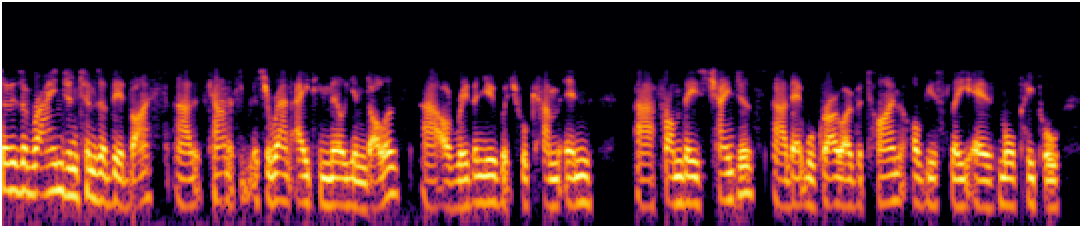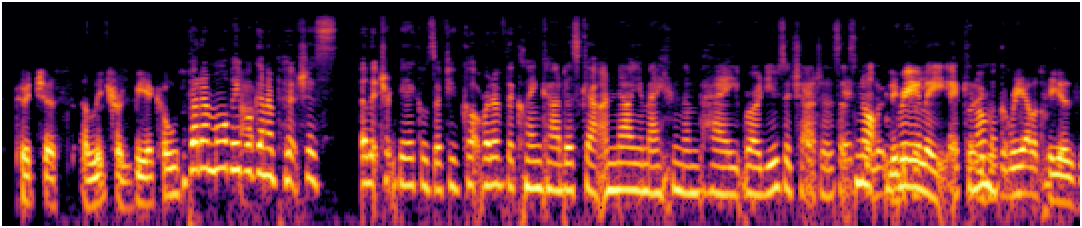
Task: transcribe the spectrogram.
So there's a range in terms of the advice. Uh, it's, it's, it's, around $80 million uh, of revenue which will come in uh, from these changes. Uh, that will grow over time, obviously, as more people purchase electric vehicles. But are more people uh, going to purchase electric vehicles if you've got rid of the clean car discount and now you're making them pay road user charges? It's not really economical. The reality is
